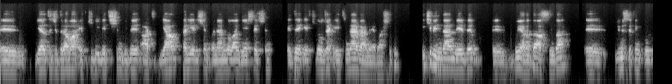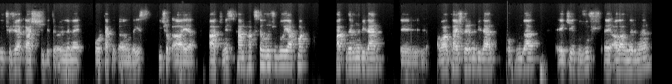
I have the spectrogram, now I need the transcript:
E, yaratıcı drama, etkili iletişim gibi artık yan kariyer için önemli olan gençler için e, direkt etkili olacak eğitimler vermeye başladık. 2000'den beri de e, bu yana da aslında e, UNICEF'in kurduğu çocuğa karşı şiddeti önleme ortaklık ağındayız. Birçok ağaya hakimiz. Hem hak savunuculuğu yapmak, haklarını bilen, e, avantajlarını bilen, toplumda e, ki huzur e, alanlarını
